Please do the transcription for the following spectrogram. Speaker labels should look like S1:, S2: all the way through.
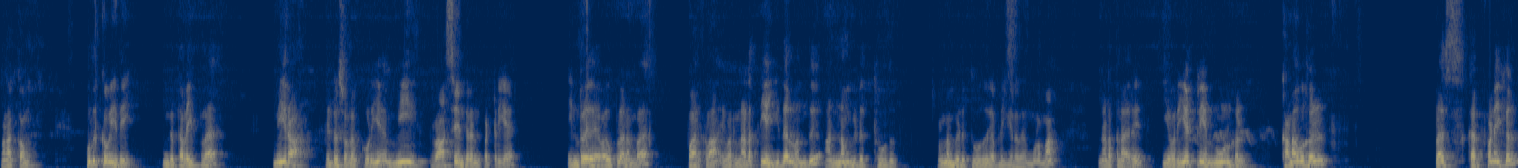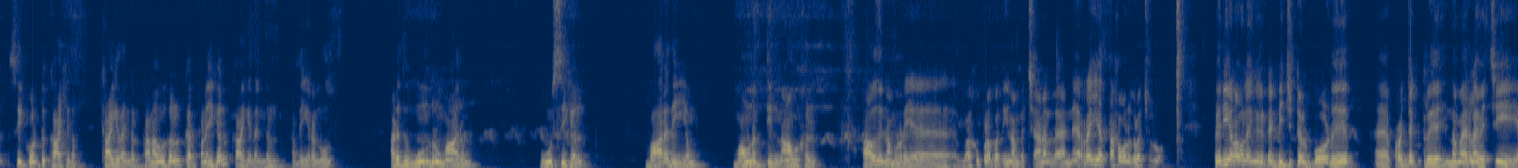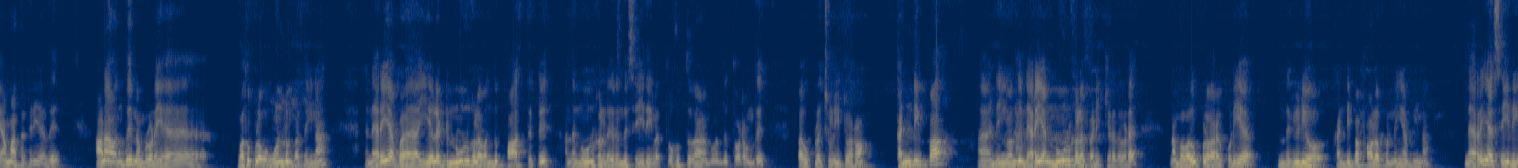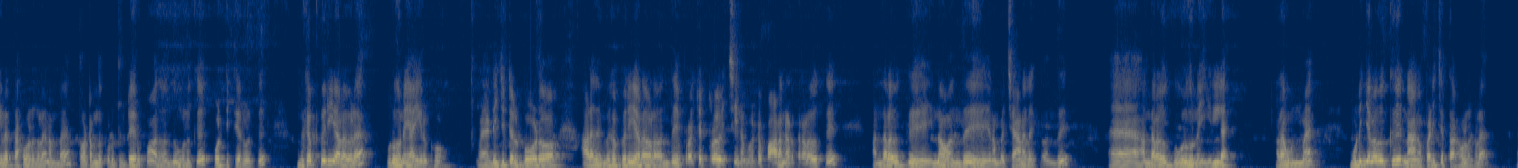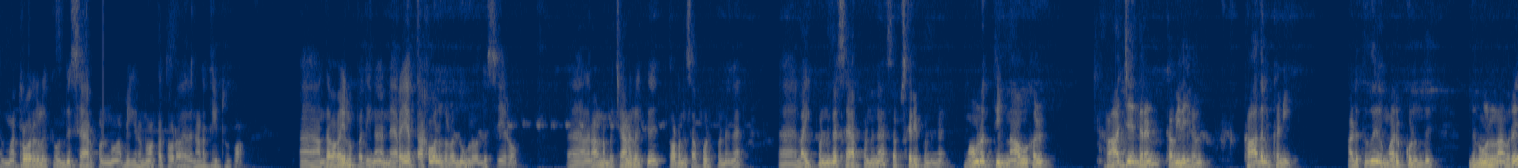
S1: வணக்கம். புதுக்கவிதை. இந்த தலைப்பில் மீரா என்று சொல்லக்கூடிய மீ ராசேந்திரன் பற்றிய இன்றைய வகுப்பில் நம்ம பார்க்கலாம். இவர் நடத்திய இதழ் வந்து அன்னம் விடுத்தூது. அன்னம் விடுத்தூது அப்படிங்கிறது மூலமாக நடத்தினார். இவர் இயற்றிய நூல்கள் கனவுகள் ப்ளஸ் கற்பனைகள் சீக்கோல்டு காகிதம். காகிதங்கள். கனவுகள் கற்பனைகள் காகிதங்கள் அப்படிங்கிற நூல். அடுத்து மூன்றும் ஆறும் ஊசிகள் பாரதியம் மௌனத்தின் நாவுகள். அதாவது நம்மளுடைய வகுப்பில் பார்த்திங்கன்னா நம்ம சேனலில் நிறைய தகவல்களை சொல்லுவோம். பெரிய அளவில் எங்ககிட்ட டிஜிட்டல் போர்டு ப்ரொஜெக்டரு இந்த மாதிரிலாம் வச்சு ஏமாற்ற தெரியாது. ஆனால் வந்து நம்மளுடைய வகுப்பில் ஒவ்வொன்றும் பார்த்திங்கன்னா நிறைய இப்போ ஏழு எட்டு நூல்களை வந்து பார்த்துட்டு அந்த நூல்கள்ல இருந்து செய்திகளை தொகுத்து தான் நம்ம வந்து தொடர்ந்து வகுப்பில் சொல்லிட்டு வரோம் கண்டிப்பாக நீங்கள் வந்து நிறைய நூல்களை படிக்கிறத விட நம்ம வகுப்பில் வரக்கூடிய இந்த வீடியோ கண்டிப்பாக ஃபாலோ பண்ணீங்க அப்படின்னா நிறைய செய்திகளை தகவல்களை நம்ம தொடர்ந்து கொடுத்துக்கிட்டே இருப்போம். அது வந்து உங்களுக்கு போட்டித் தேர்வுக்கு மிகப்பெரிய அளவில் உறுதுணையாக இருக்கும். டிஜிட்டல் போர்டோ அல்லது மிகப்பெரிய அளவில் வந்து ப்ரொஜெக்டரோ வச்சு நம்மக்கிட்ட பாடம் நடத்துகிற அளவுக்கு அந்த அளவுக்கு இன்னும் வந்து நம்ம சேனலுக்கு வந்து அந்தளவுக்கு அந்த அளவுக்கு உறுதுணை இல்லை. அதான் உண்மை. முடிஞ்ச அளவுக்கு நாங்கள் படித்த தகவல்களை மற்றவர்களுக்கு வந்து ஷேர் பண்ணும் அப்படிங்கிற நோக்கத்தோடு இதை நடத்திக்கிட்டு இருக்கோம். அந்த வகையில் பார்த்திங்கன்னா நிறைய தகவல்கள் வந்து உங்களை வந்து சேரும். அதனால் நம்ம சேனலுக்கு தொடர்ந்து சப்போர்ட் பண்ணுங்கள் லைக் பண்ணுங்கள் ஷேர் பண்ணுங்கள் சப்ஸ்கிரைப் பண்ணுங்கள் மௌனத்தின் நாவுகள் ராஜேந்திரன் கவிதைகள் காதல் கனி அடுத்தது மறுக்கொழுந்து. இந்த நூலெல்லாம் அவர்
